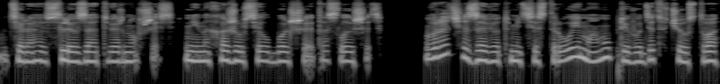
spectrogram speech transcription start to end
Утираю слезы, отвернувшись. Не нахожу сил больше это слышать. Врач зовет медсестру, и маму приводит в чувство,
